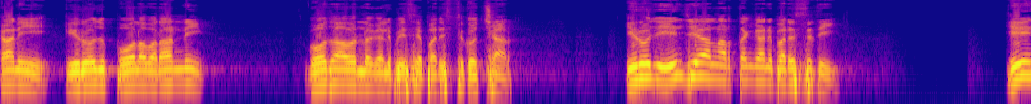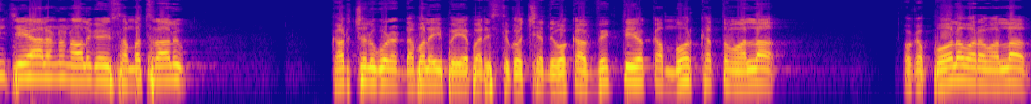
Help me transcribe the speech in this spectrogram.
కానీ ఈరోజు పోలవరాన్ని గోదావరిలో కలిపేసే పరిస్థితికి వచ్చారు. ఈరోజు ఏం చేయాలని అర్థం కాని పరిస్థితి. ఏం చేయాలన్న నాలుగైదు సంవత్సరాలు ఖర్చులు కూడా డబల్ అయిపోయే పరిస్థితికి వచ్చింది. ఒక వ్యక్తి యొక్క మూర్ఖత్వం వల్ల ఒక పోలవరం వల్ల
